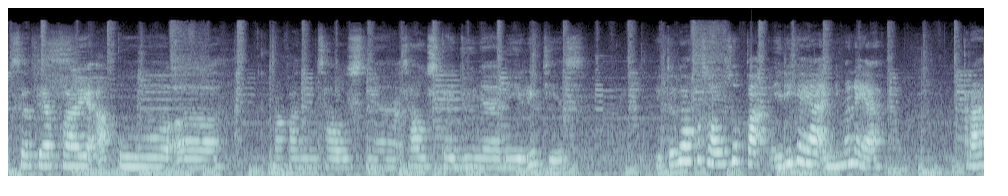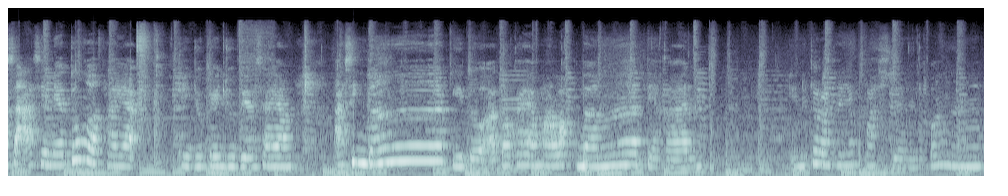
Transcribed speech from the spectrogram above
setiap kali aku eh, makan sausnya, saus kejunya di Ricis, itu tuh aku selalu suka. Jadi kayak gimana ya? Rasa asinnya tuh nggak kayak keju-keju biasa yang asin banget gitu atau kayak malak banget ya kan? Ini tuh rasanya pas dan enak banget.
